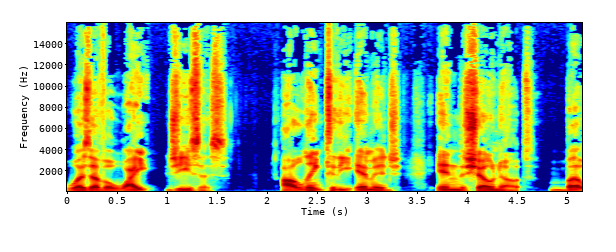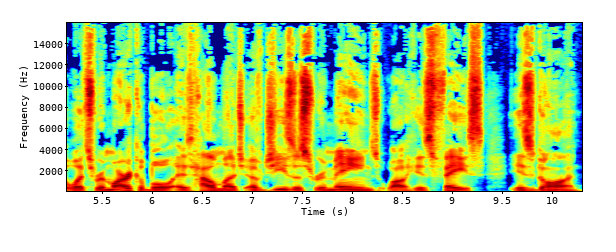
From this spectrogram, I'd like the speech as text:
was of a white Jesus. I'll link to the image in the show notes. But what's remarkable is how much of Jesus remains while his face is gone.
